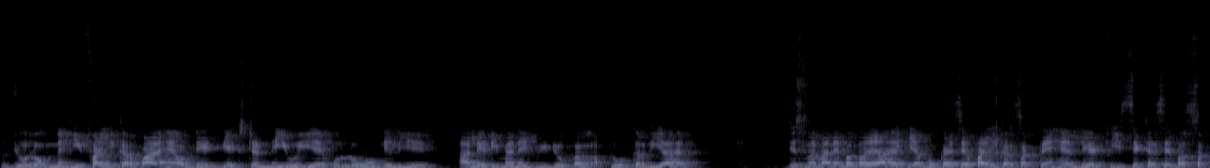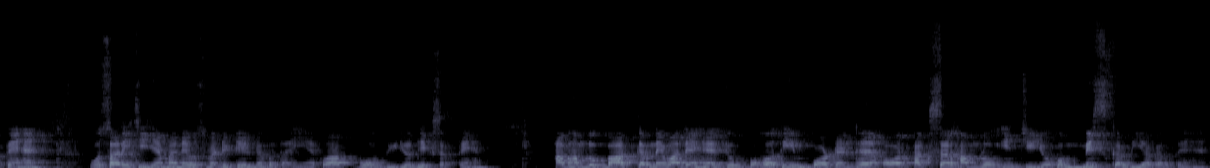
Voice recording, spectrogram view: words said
तो जो लोग नहीं फ़ाइल कर पाए हैं और डेट भी एक्सटेंड नहीं हुई है, उन लोगों के लिए ऑलरेडी मैंने एक वीडियो कल अपलोड कर दिया है। जिसमें मैंने बताया है कि अब वो कैसे फ़ाइल कर सकते हैं, लेट फ़ीस से कैसे बच सकते हैं, वो सारी चीज़ें मैंने उसमें डिटेल में बताई हैं तो आप वो वीडियो देख सकते हैं। अब हम लोग बात करने वाले हैं जो बहुत ही इंपॉर्टेंट है और अक्सर हम लोग इन चीज़ों को मिस कर दिया करते हैं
